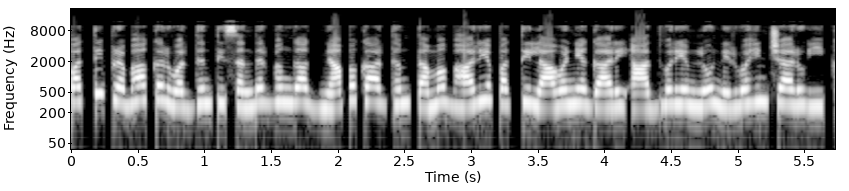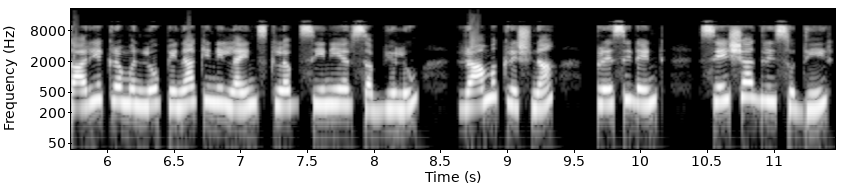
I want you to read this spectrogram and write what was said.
పత్తి ప్రభాకర్ వర్ధంతి సందర్భంగా జ్ఞాపకార్థం తమ భార్య పత్తి లావణ్య గారి ఆధ్వర్యంలో నిర్వహించారు. ఈ కార్యక్రమంలో పినాకిని లైన్స్ క్లబ్ సీనియర్ సభ్యులు రామకృష్ణ ప్రెసిడెంట్ శేషాద్రి సుధీర్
